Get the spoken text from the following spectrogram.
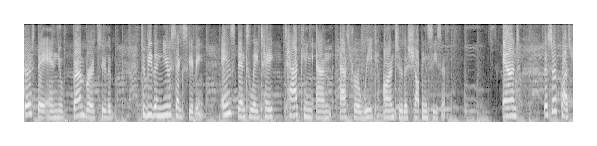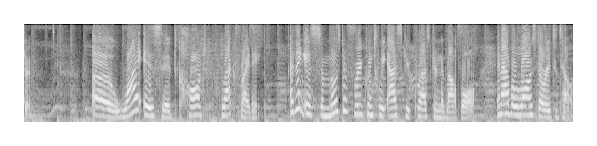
Thursday in November to the to be the new Thanksgiving, instantly take, tacking an extra week onto the shopping season. And the third question uh, why is it called Black Friday? I think it's the most frequently asked question about fall, and I have a long story to tell.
